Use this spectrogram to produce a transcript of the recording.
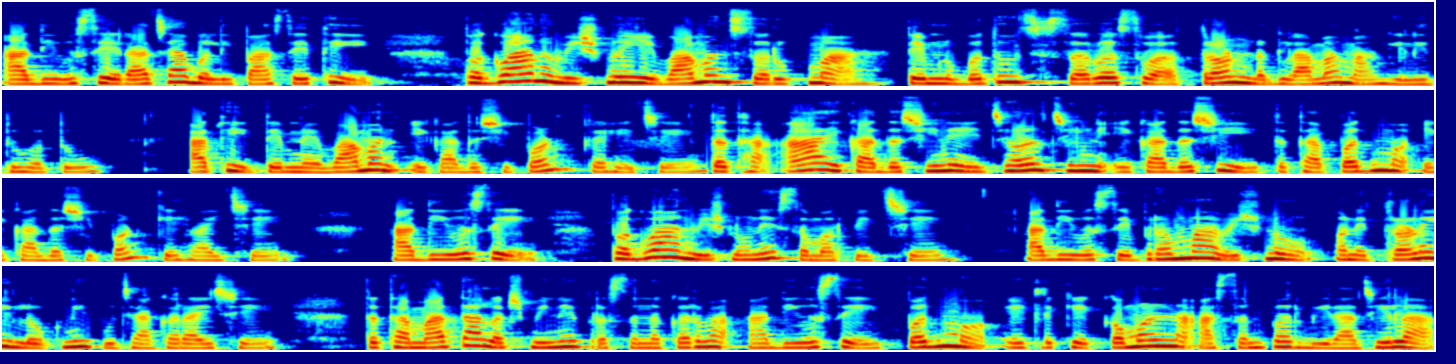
આ દિવસે રાજા બલિ પાસેથી ભગવાન વિષ્ણુએ વામન સ્વરૂપમાં તેમનું બધું જ સર્વસ્વ ત્રણ ડગલામાં માંગી લીધું હતું. આથી તેમને વામન એકાદશી પણ કહે છે. તથા આ એકાદશીને જળઝીલની એકાદશી તથા પદ્મ એકાદશી પણ કહેવાય છે. આ દિવસે ભગવાન વિષ્ણુને સમર્પિત છે. આ દિવસે બ્રહ્મા, વિષ્ણુ અને ત્રણેય લોકની પૂજા કરાય છે તથા માતા લક્ષ્મીને પ્રસન્ન કરવા આ દિવસે પદ્મ એટલે કે કમળના આસન પર બિરાજેલા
